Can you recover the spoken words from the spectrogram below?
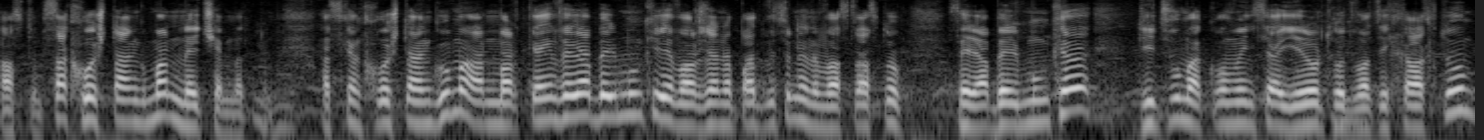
հաստում։ Սա խոշտանգման մեջ է մտնում։ Այսինքն խոշտանգումը անմարտկային վերաբերմունքը եւ արժանապատվությունը նվաստացնող վերաբերմունքը դիտվում է կոնվենցիայի 3-րդ հոդվածի խախտում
